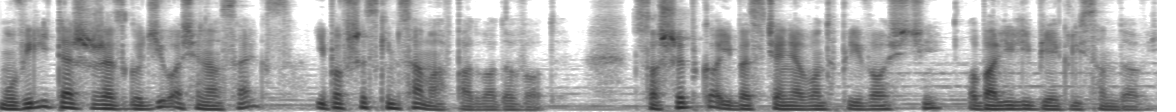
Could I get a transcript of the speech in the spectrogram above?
Mówili też, że zgodziła się na seks i po wszystkim sama wpadła do wody, co szybko i bez cienia wątpliwości obalili biegli sądowi.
